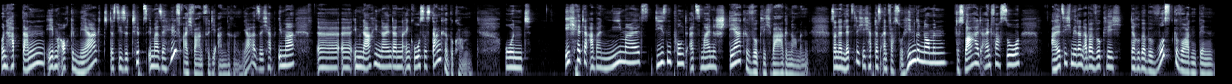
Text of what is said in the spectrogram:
und habe dann eben auch gemerkt, dass diese Tipps immer sehr hilfreich waren für die anderen. Ja, also ich habe immer äh, äh, im Nachhinein dann ein großes Danke bekommen. Und ich hätte aber niemals diesen Punkt als meine Stärke wirklich wahrgenommen, sondern letztlich, ich habe das einfach so hingenommen, das war halt einfach so. Als ich mir dann aber wirklich darüber bewusst geworden bin,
